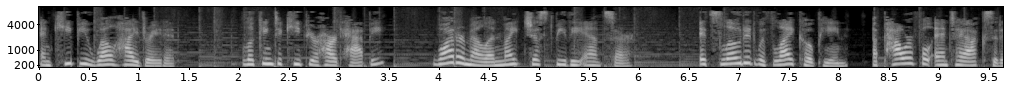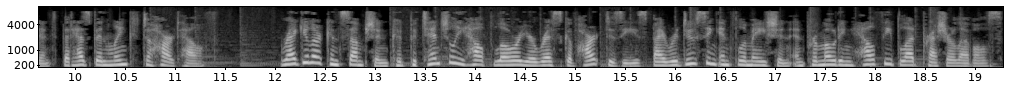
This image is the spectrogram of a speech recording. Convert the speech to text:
and keep you well hydrated. Looking to keep your heart happy? Watermelon might just be the answer. It's loaded with lycopene, a powerful antioxidant that has been linked to heart health. Regular consumption could potentially help lower your risk of heart disease by reducing inflammation and promoting healthy blood pressure levels.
